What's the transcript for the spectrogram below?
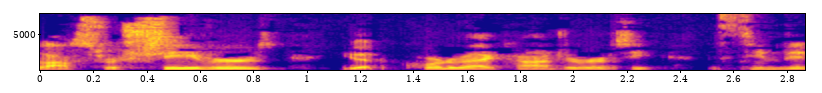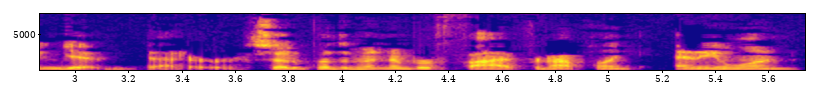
Lost receivers. You had a quarterback controversy. This team didn't get better. So to put them at number five for not playing anyone,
